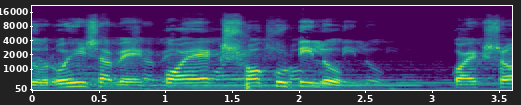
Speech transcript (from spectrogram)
দূর, ওই হিসাবে কয়েকশো কোটি লোক, কয়েকশো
